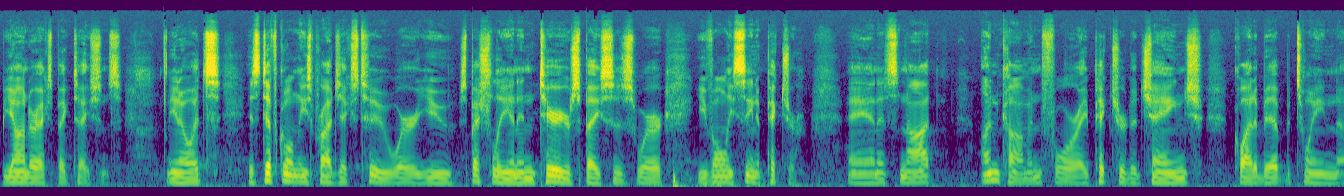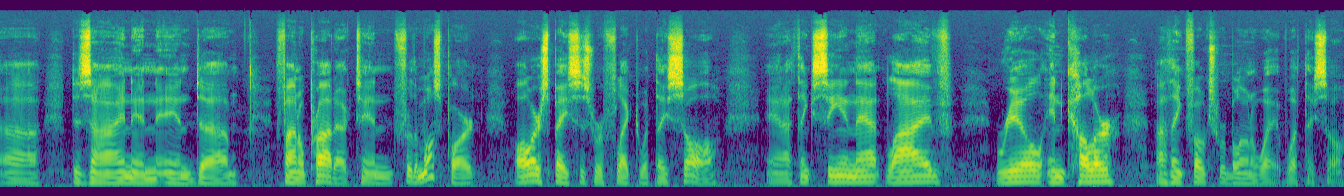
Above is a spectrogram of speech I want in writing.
beyond our expectations. You know, it's it's difficult in these projects too, where you, especially in interior spaces, where you've only seen a picture, and it's not uncommon for a picture to change quite a bit between uh, design and and um, final product. And for the most part, all our spaces reflect what they saw and I think seeing that live, real, in color, I think folks were blown away at what they saw.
